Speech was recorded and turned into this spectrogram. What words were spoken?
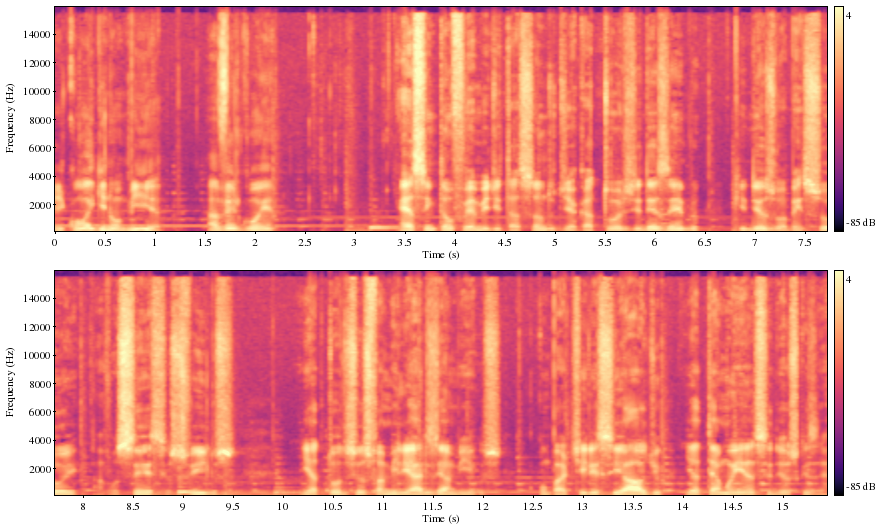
e com a ignomia, a vergonha. Essa então foi a meditação do dia 14 de dezembro. Que Deus o abençoe, a você, seus filhos e a todos seus familiares e amigos. Compartilhe esse áudio e até amanhã, se Deus quiser.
